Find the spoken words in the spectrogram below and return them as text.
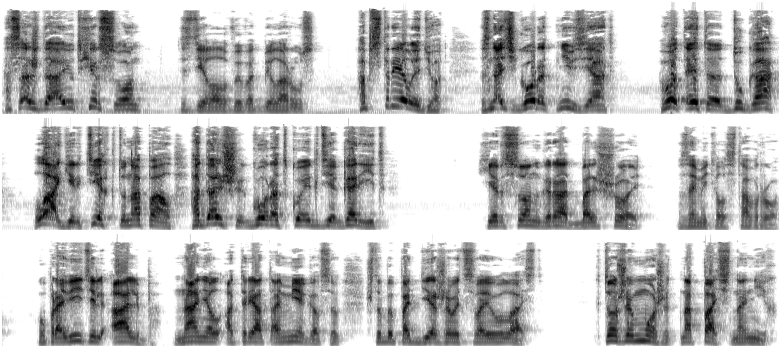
«Осаждают Херсон», — сделал вывод белорус. «Обстрел идет, значит, город не взят. Вот это дуга, лагерь тех, кто напал, а дальше город кое-где горит». «Херсонград большой», — заметил Ставро. «Управитель Альб нанял отряд омеговцев, чтобы поддерживать свою власть. Кто же может напасть на них?»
